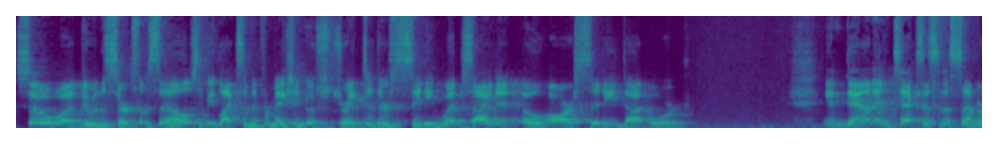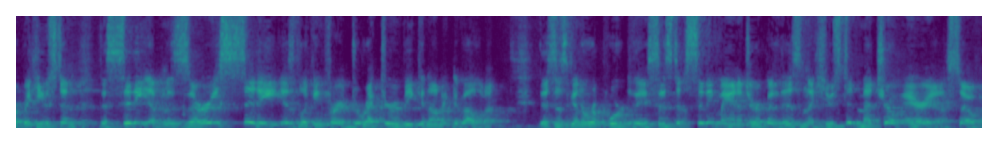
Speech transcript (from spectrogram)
So, uh, doing the search themselves, if you'd like some information, go straight to their city website at orcity.org. And down in Texas, in a suburb of Houston, the city of Missouri City is looking for a director of economic development. This is going to report to the assistant city manager, but it is in the Houston metro area. So,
